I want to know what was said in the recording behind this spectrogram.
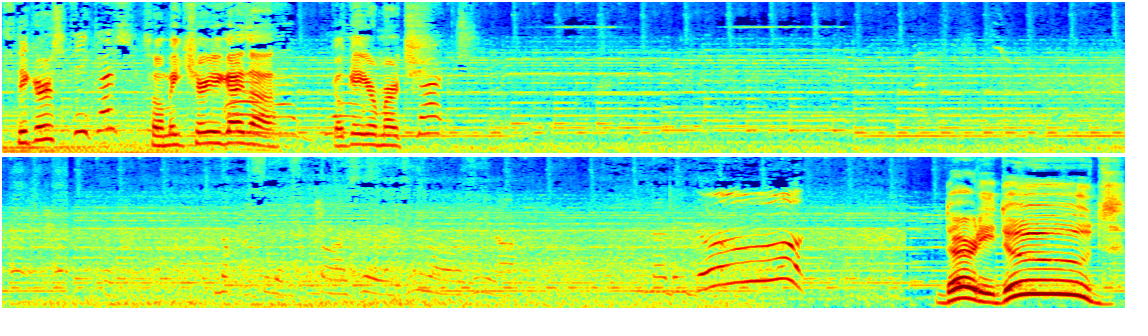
stickers. Stickers. So make sure you guys uh go get your merch. Merch. Dirty dude. Dirty dudes.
